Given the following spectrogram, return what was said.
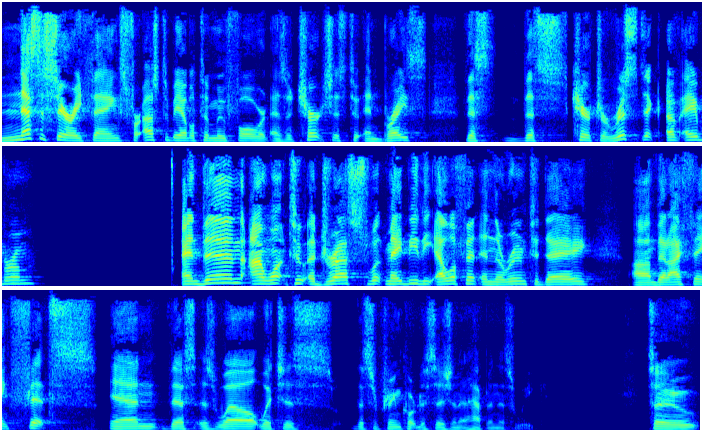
necessary things for us to be able to move forward as a church is to embrace this, this characteristic of Abram. And then I want to address what may be the elephant in the room today um, that I think fits in this as well, which is the Supreme Court decision that happened this week. So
